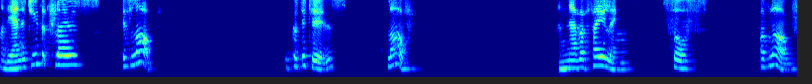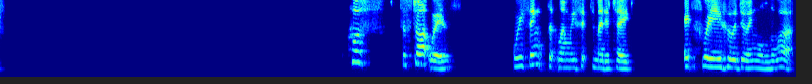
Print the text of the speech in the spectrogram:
And the energy that flows is love. Because it is love. A never failing source of love. Of course, to start with, we think that when we sit to meditate, it's we who are doing all the work.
